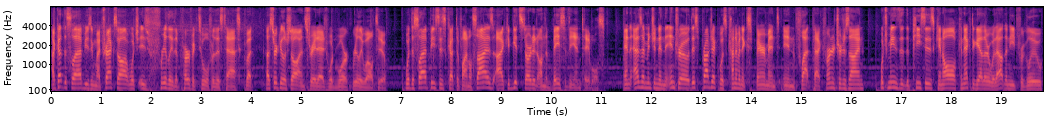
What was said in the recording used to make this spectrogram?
I cut the slab using my track saw, which is really the perfect tool for this task, but a circular saw and straight edge would work really well too. With the slab pieces cut to final size, I could get started on the base of the end tables. And as I mentioned in the intro, this project was kind of an experiment in flat pack furniture design, which means that the pieces can all connect together without the need for glue,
